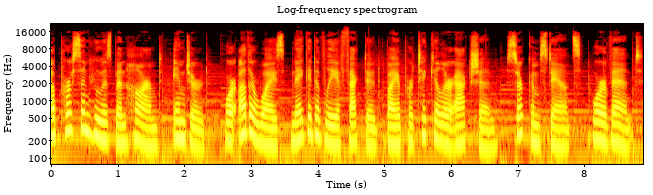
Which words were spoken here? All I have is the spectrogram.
A person who has been harmed, injured, or otherwise negatively affected by a particular action, circumstance, or event.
